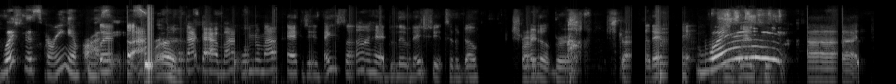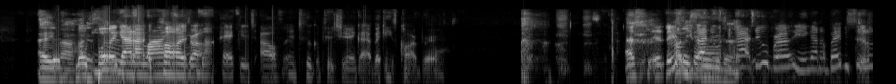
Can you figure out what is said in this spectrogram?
What's the screening process? But I, Right. I got my one of my packages. They son had delivered that shit to the door, straight up, bro. Straight up. That, What? uh, Hey, nah, I little boy see got out of the Lying. car, dropped my package off, and took a picture and got back in his car, bro. I said, I "Listen, you gotta do what you gotta do, bro. You ain't got no babysitter.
